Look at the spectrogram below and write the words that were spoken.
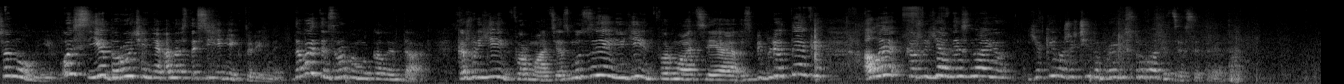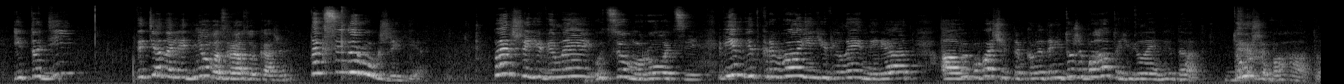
шановні, ось є доручення Анастасії Вікторівни. Давайте зробимо календар. Кажу, є інформація з музею, є інформація з бібліотеки, але кажу, я не знаю, яким вже чином проілюструвати це все треба. І тоді Тетяна Лідньова зразу каже: так же є. Перший ювілей у цьому році. Він відкриває ювілейний ряд. А ви побачите в календарі дуже багато ювілейних дат. Дуже багато.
